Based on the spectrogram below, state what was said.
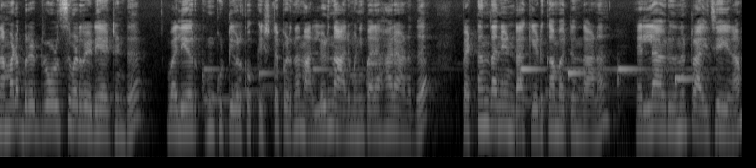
നമ്മുടെ ബ്രെഡ് റോൾസ് ഇവിടെ റെഡി ആയിട്ടുണ്ട്. വലിയവർക്കും കുട്ടികൾക്കൊക്കെ ഇഷ്ടപ്പെടുന്ന നല്ലൊരു നാലുമണി പലഹാരമാണിത് പെട്ടെന്ന് തന്നെ ഉണ്ടാക്കിയെടുക്കാൻ പറ്റുന്നതാണ്. എല്ലാവരും ഒന്ന് ട്രൈ ചെയ്യണം.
